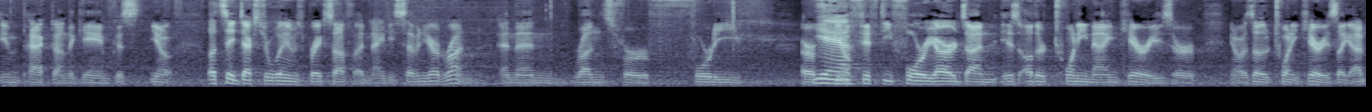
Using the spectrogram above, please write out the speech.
impact on the game because you know, let's say Dexter Williams breaks off a 97-yard run and then runs for 40 or you Yeah. know, 54 yards on his other 29 carries or you know his other 20 carries. Like I'm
